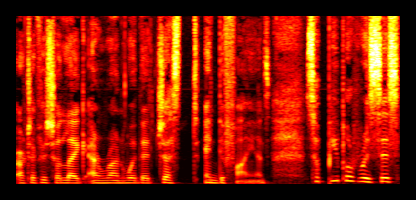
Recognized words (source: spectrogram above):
artificial leg and run with it just in defiance. So people resist.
